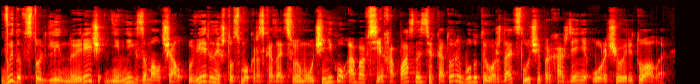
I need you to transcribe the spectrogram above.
Выдав столь длинную речь, дневник замолчал, уверенный, что смог рассказать своему ученику обо всех опасностях, которые будут его ждать в случае прохождения орочего ритуала –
